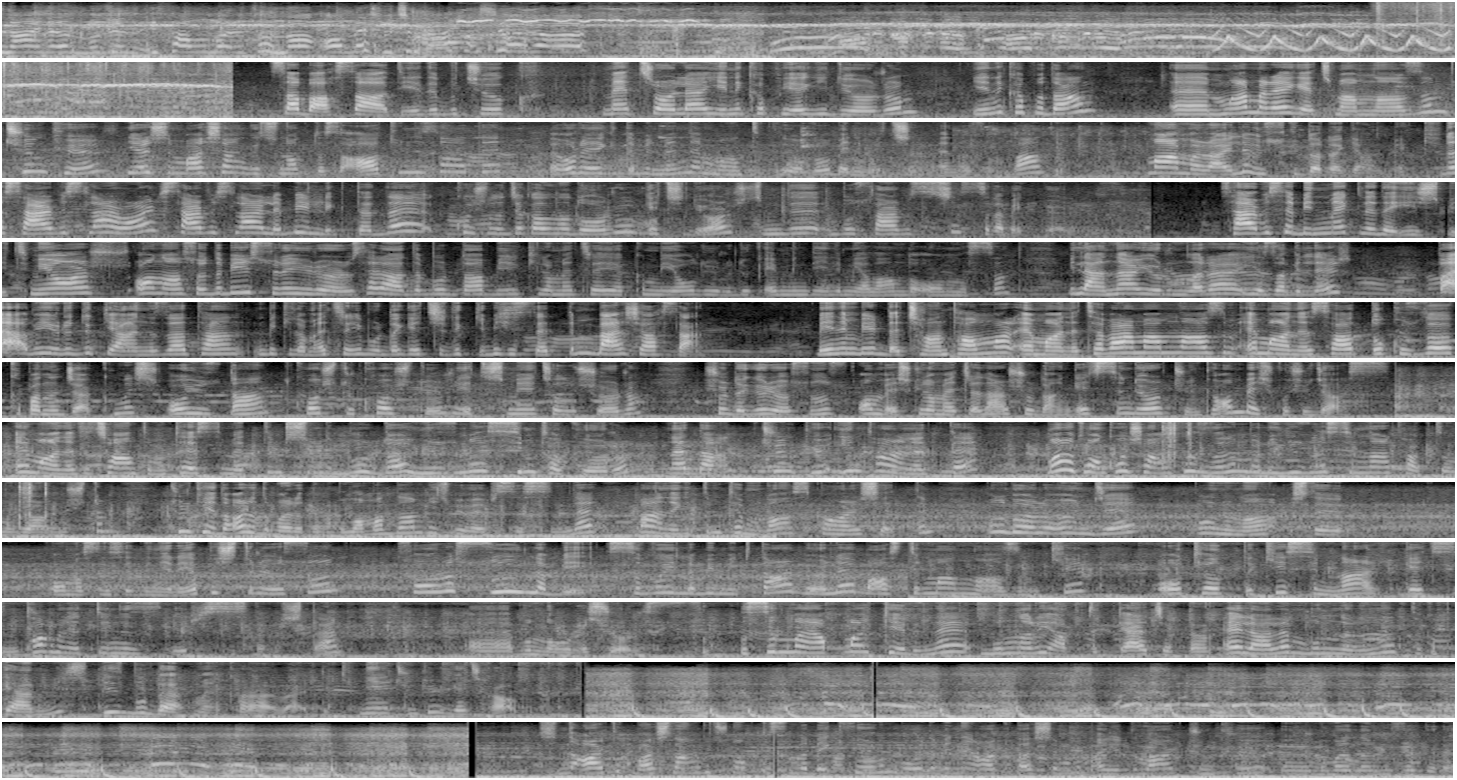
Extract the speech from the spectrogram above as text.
Günaydın. Bugün İstanbul Maratonu'nda 15.5 kar koşuyoruz. Sabah saat 7.30 metroyla Yeni Kapı'ya gidiyorum. Yeni Kapı'dan e, Marmara'ya geçmem lazım. Çünkü yarışın başlangıç noktası Altunizade ve oraya gidebilmenin en mantıklı yolu benim için en azından Marmara ile Üsküdar'a gelmek. Burada servisler var. Servislerle birlikte de koşulacak alana doğru geçiliyor. Şimdi bu servis için sıra bekliyorum. Servise binmekle de iş bitmiyor. Ondan sonra da bir süre yürüyoruz. Herhalde burada bir kilometreye yakın bir yol yürüdük. Emin değilim yalan da olmasın. Bilenler yorumlara yazabilir. Bayağı bir yürüdük yani. Zaten bir kilometreyi burada geçirdik gibi hissettim ben şahsen. Benim bir de çantam var. Emanete vermem lazım. Emanet saat 9'da kapanacakmış. O yüzden koştur koştur yetişmeye çalışıyorum. Şurada görüyorsunuz 15 kilometreler şuradan geçsin diyor. Çünkü 15 koşacağız. Emanete çantamı teslim ettim. Şimdi burada yüzüme sim takıyorum. Neden? Çünkü internette maraton koşan kızların böyle yüzüne simler taktığını görmüştüm. Türkiye'de aradım aradım bulamadım hiçbir web sitesinde. Ben de gittim Temu'dan sipariş ettim. Bunu böyle önce burnuna işte olmasını istediğin yere yapıştırıyorsun. Sonra suyla bir sıvıyla bir miktar böyle bastırman lazım ki o kağıttaki simler geçsin. Tahmin ettiğiniz bir sistem işte. Ee, bununla uğraşıyoruz. Isınma yapmak yerine bunları yaptık gerçekten. El alem bunlarını takıp gelmiş. Biz burada yapmaya karar verdik. Niye? Çünkü geç kaldık. Başlangıç noktasında bekliyorum. Bu arada beni arkadaşlarımdan ayırdılar çünkü e, numaralarımıza göre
